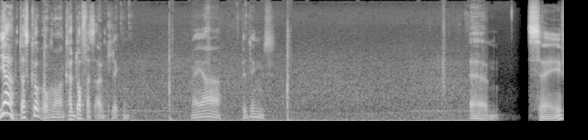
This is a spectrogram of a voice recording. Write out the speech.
Ja, das guck auch. Man kann doch was anklicken. Naja, bedingt. Ähm, save.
